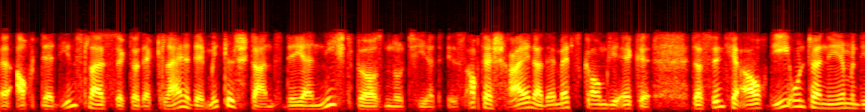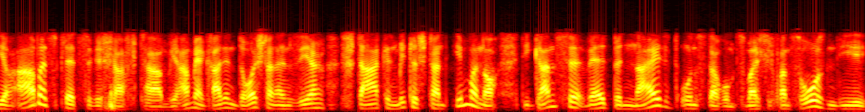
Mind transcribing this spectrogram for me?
äh, auch der Dienstleistungssektor, der kleine, der Mittelstand, der ja nicht börsennotiert ist. Auch der Schreiner, der Metzger um die Ecke. Das sind ja auch die die Unternehmen, die auch Arbeitsplätze geschafft haben. Wir haben ja gerade in Deutschland einen sehr starken Mittelstand immer noch. Die ganze Welt beneidet uns darum, zum Beispiel Franzosen, die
